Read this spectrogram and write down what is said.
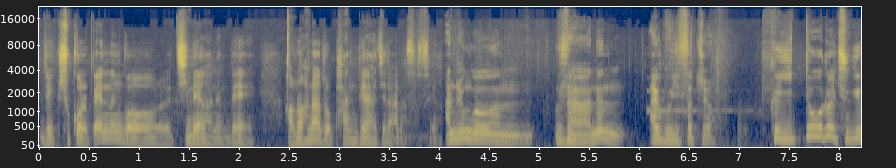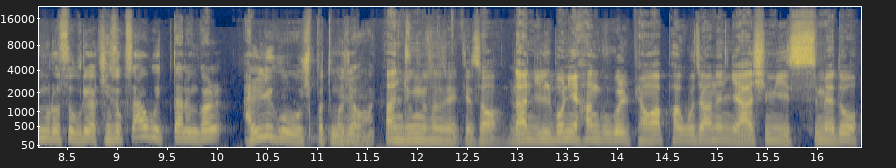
이제 주권을 뺏는 걸 진행하는데 어느 하나도 반대하지 않았었어요. 안중근 의사는 알고 있었죠. 그 이또를 죽임으로써 우리가 계속 싸우고 있다는 걸 알리고 싶었던 거죠. 안중근 선생님께서 난 일본이 한국을 병합하고자 하는 야심이 있음에도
